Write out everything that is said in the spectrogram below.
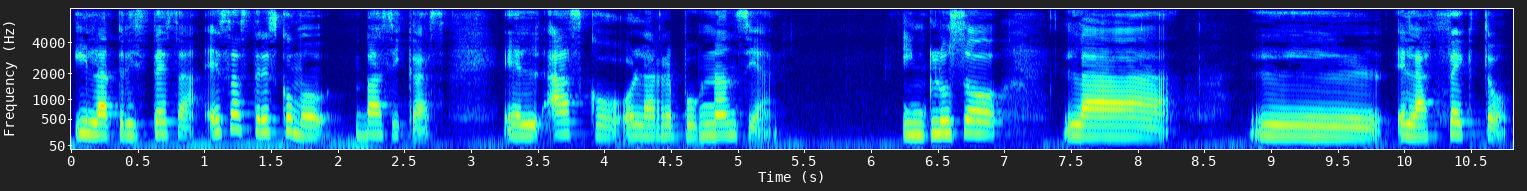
y la tristeza. Esas tres como básicas. El asco o la repugnancia. Incluso la, el afecto.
